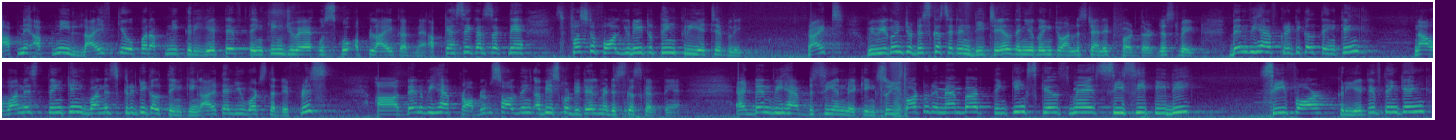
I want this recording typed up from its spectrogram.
आपने अपनी लाइफ के ऊपर अपनी क्रिएटिव थिंकिंग जो है उसको अप्लाई करना है। आप कैसे कर सकते हैं? First of all you need to think creatively right we we going to discuss it in detail then you going to understand it further just wait then we have critical thinking now one is thinking one is critical thinking I tell you what's the difference then we have problem solving अभी इसको detail में discuss करते हैं. And then we have decision making so you got to remember thinking skills में C C P D C for creative thinking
